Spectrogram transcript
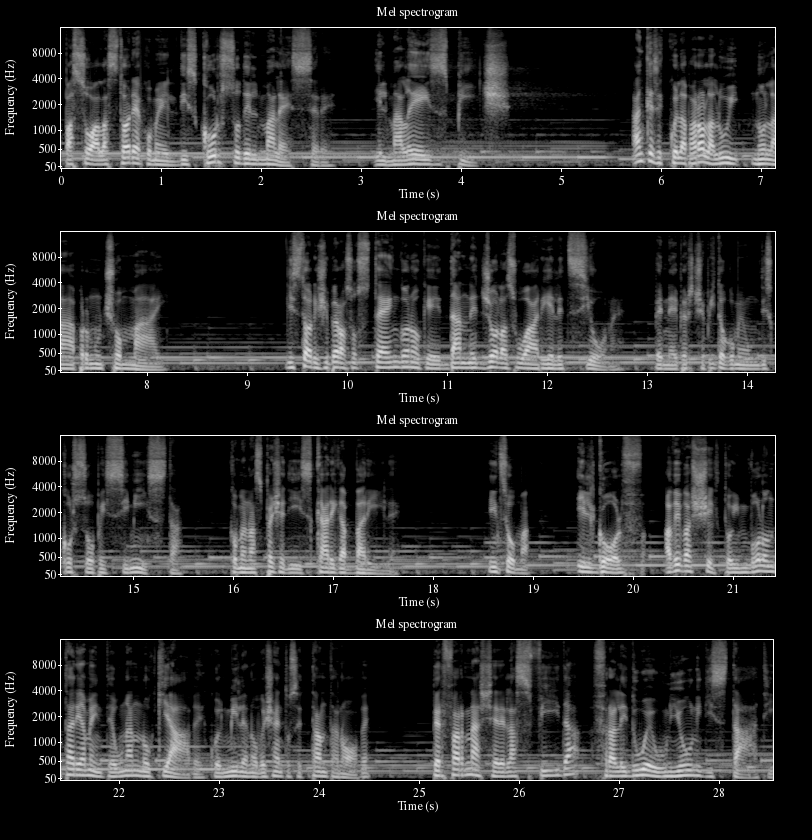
Passò alla storia come il discorso del malessere, il malaise speech. Anche se quella parola lui non la pronunciò mai. Gli storici però sostengono che danneggiò la sua rielezione, venne percepito come un discorso pessimista, come una specie di scaricabarile. Insomma, il golf aveva scelto involontariamente un anno chiave, quel 1979, per far nascere la sfida fra le due unioni di stati,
